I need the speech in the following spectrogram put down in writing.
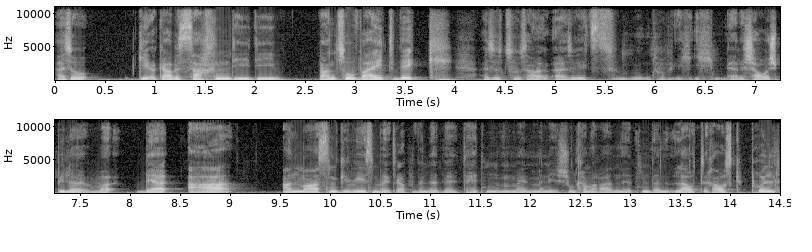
Also gab es Sachen, die, die waren so weit weg, also zu sagen, also jetzt, ich, ich werde Schauspieler, wäre A, anmaßend gewesen, weil ich glaube, wenn da, hätten meine, meine, Schulkameraden hätten dann laut rausgebrüllt.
